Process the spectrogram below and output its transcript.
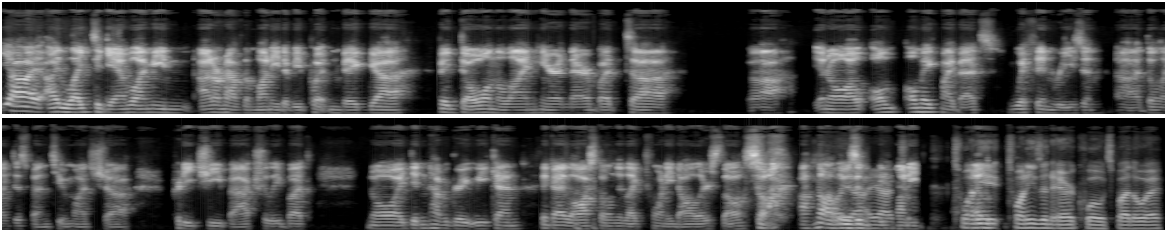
Yeah, I, I, like to gamble. I mean, I don't have the money to be putting big, uh, big dough on the line here and there, but uh, uh, you know, I'll, I'll, I'll make my bets within reason. Uh, don't like to spend too much. Uh, pretty cheap actually, but no, I didn't have a great weekend. I think I lost only like twenty dollars though, so I'm not oh, losing yeah, yeah. money. 20 20s in air quotes, by the way.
